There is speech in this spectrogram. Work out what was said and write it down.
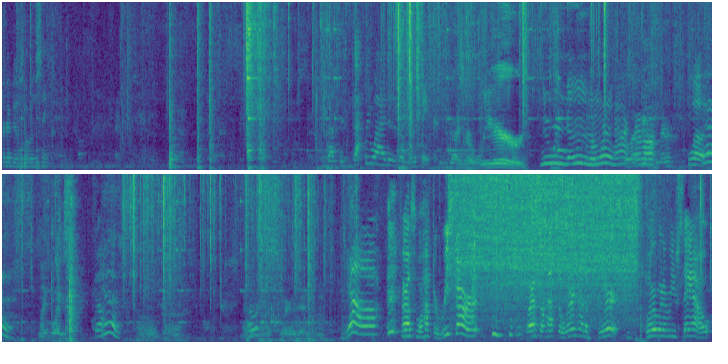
We're gonna do this over the sink. That's exactly why I did it over the sink. You guys are weird. No, we're not. No, we're not, Will that be Grandma. on there? What? Yes. My voice? Yes. Oh, God. I swear then. Yeah. Or else we'll have to restart. or else I'll have to learn how to blur blur whatever you say out.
